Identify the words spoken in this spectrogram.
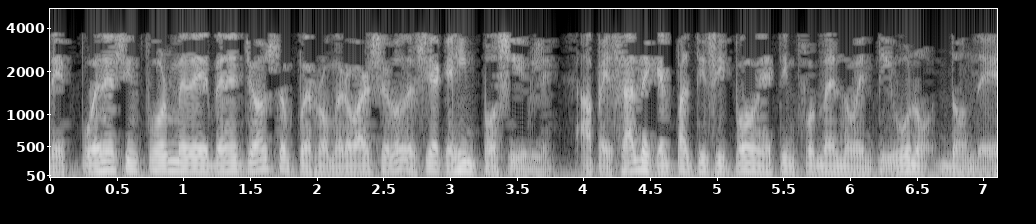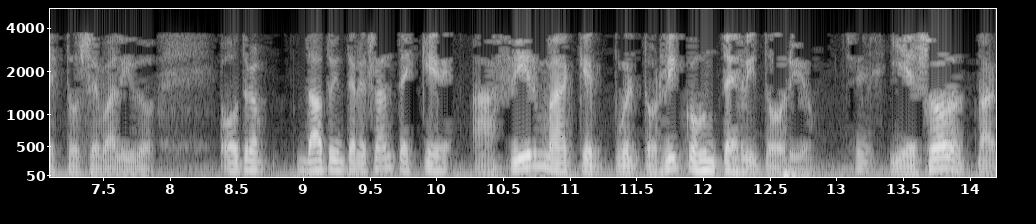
después de ese informe de Bennett Johnson, pues Romero Barceló decía que es imposible, a pesar de que él participó en este informe del 91 donde esto se validó. Otro dato interesante es que afirma que Puerto Rico es un territorio. Y eso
